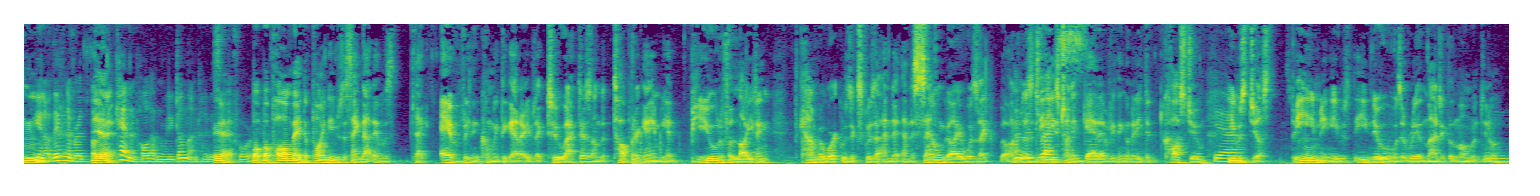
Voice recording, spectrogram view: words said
Mm. You know, they've never. But Yeah. Ken and Paul haven't really done that kind of a Yeah, before. but but Paul made the point. He was just saying that it was like everything coming together. He was like two actors on the top of their game. We had beautiful lighting. The camera work was exquisite, and the, and the sound guy was like on And his knees trying to get everything underneath the costume. Yeah. He was just beaming. He was he knew it was a real magical moment. You know. Mm.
